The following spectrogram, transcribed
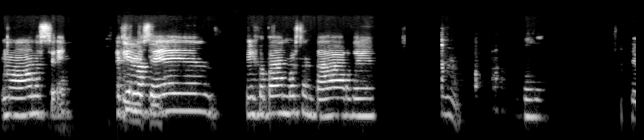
no, no sé. Es que no sé, mis papás almuerzan tarde. mm. Sí,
